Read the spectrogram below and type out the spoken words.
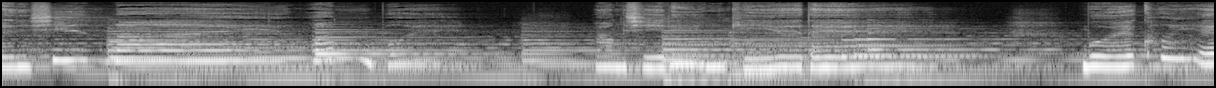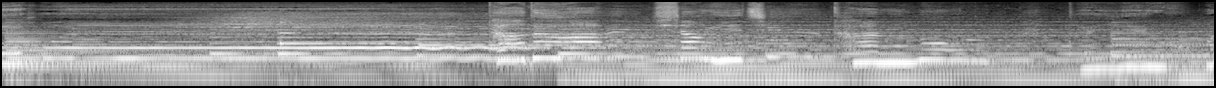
现实来反背，梦是冷去的茶，未开的花。他的爱像已经绽落的烟灰，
